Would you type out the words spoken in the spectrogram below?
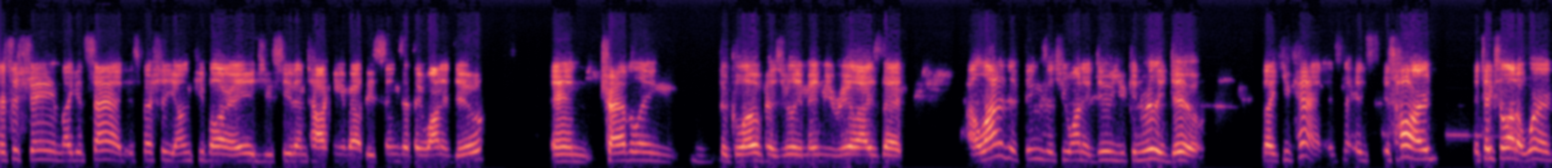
it's a shame. Like it's sad, especially young people our age. You see them talking about these things that they want to do, and traveling the globe has really made me realize that a lot of the things that you want to do, you can really do. Like you can. It's it's it's hard. It takes a lot of work,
